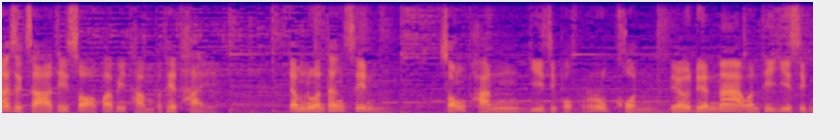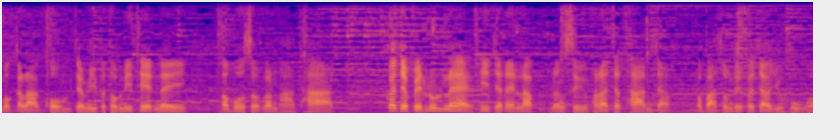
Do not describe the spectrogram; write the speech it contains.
นักศึกษาที่สอบพระพิธรรมประเทศไทยจำนวนทั้งสิ้น 2,026 รูปคน เดี๋ยวเดือนหน้าวันที่ 20 มกราคม จะมีปฐมนิเทศในพระโบสถวัดมหาธาตุก็จะเป็นรุ่นแรกที่จะได้รับหนังสือพระราชทานจากพระบาทสมเด็จพระเจ้าอยู่หัว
